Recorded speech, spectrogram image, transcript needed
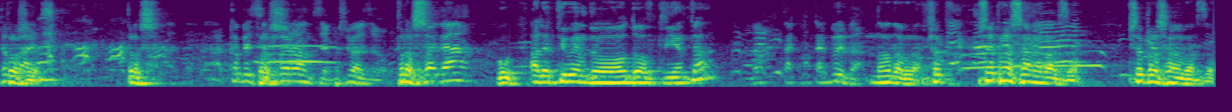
Proszę. Dokładnie. Proszę. A kobiety są Proszę. gorące, proszę bardzo. Proszę. Uwaga. U, Ale tyłem do, do klienta? No, tak, tak bywa. No dobra, prze, przepraszamy bardzo. Przepraszamy bardzo.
